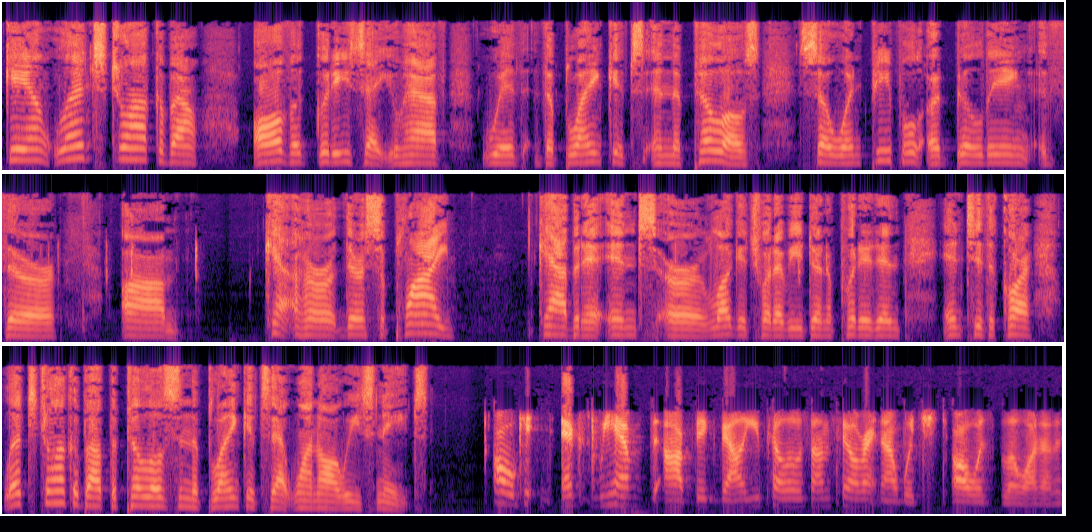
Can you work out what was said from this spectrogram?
Gail, let's talk about all the goodies that you have with the blankets and the pillows. So when people are building their um, her, their supply cabinet in, or luggage, whatever you're going to put it in into the car. Let's talk about the pillows and the blankets that one always needs. Oh, okay. X, we have our big value pillows on sale right now, which always blow out of the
